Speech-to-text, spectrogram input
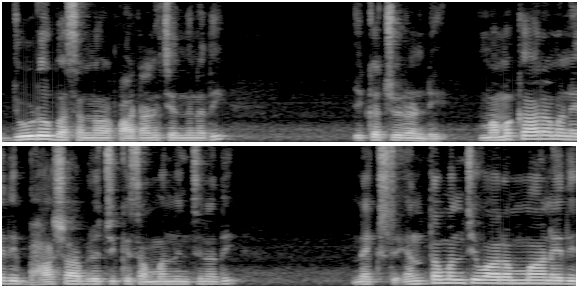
జూడో బసన్న పాఠానికి చెందినది. ఇక చూడండి. మమకారం అనేది భాషాభిరుచికి సంబంధించినది. నెక్స్ట్ ఎంత మంచి వారమ్మ అనేది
